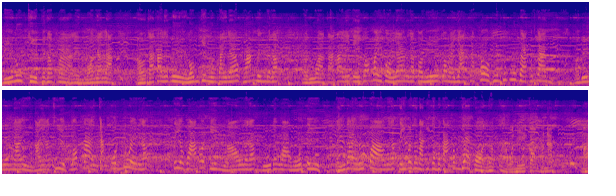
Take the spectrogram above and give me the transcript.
หนีลูกถีบนะครับมาเล่นบอลยันหลัก เอาตาต้าเล็กนี่ล้มกิ้งลงไปแล้วครั้งหนึ่งนะครับ มาดูว่าตาต้าเล็กเองก็ไม่สนแล้วนะครับ ตอนนี้ก็พยายามจะโต้คืนทุกรูปแบบเหมือนกัน มาดูวงในในอาชีพล็อกได้จับบนด้วยนะครับ ตีกว่าก็จริงเอาละครับ ดูจังหวะโหนตีตีได้หรือเปล่านะครับตีไม่ถนัดที่กรรมการต้องแยกก่อนครับอ่าวันนี้กล้องพนัทมา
